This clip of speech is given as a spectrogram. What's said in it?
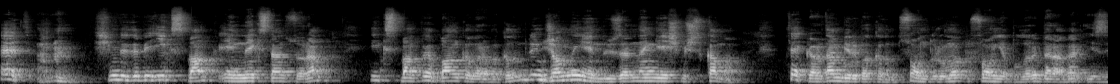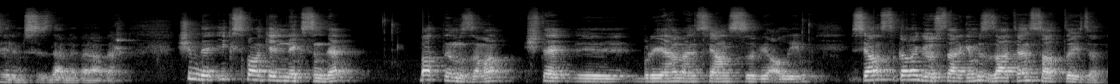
Evet. Şimdi de bir X Bank Endex'ten sonra X Bank ve bankalara bakalım. Dün canlı yayında üzerinden geçmiştik ama tekrardan bir bakalım. Son durumu, son yapıları beraber izleyelim sizlerle beraber. Şimdi X Bank Endex'inde baktığımız zaman işte e, buraya hemen seansı bir alayım. Seanslık ana göstergemiz zaten sattıydı.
